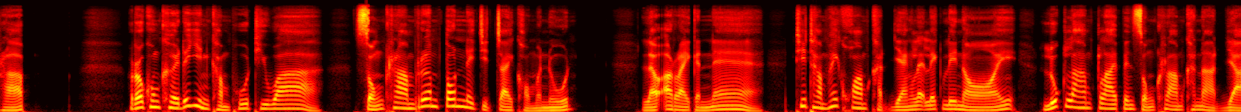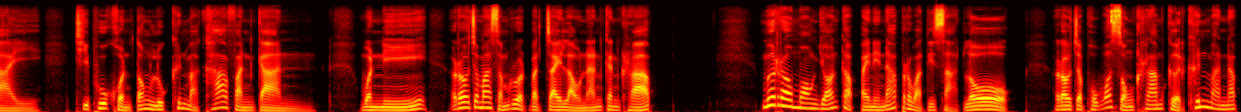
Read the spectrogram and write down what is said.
ครับ เราคงเคยได้ยินคำพูดที่ว่า สงครามเริ่มต้นในจิตใจของมนุษย์ แล้วอะไรกันแน่ ที่ทำให้ความขัดแย้งและเล็กๆน้อย ลุกลามกลายเป็นสงครามขนาดใหญ่ ที่ผู้คนต้องลุกขึ้นมาฆ่าฟันกัน วันนี้เราจะมาสำรวจปัจจัยเหล่านั้นกันครับ เมื่อเรามองย้อนกลับไปในหน้าประวัติศาสตร์โลก เราจะพบว่าสงครามเกิดขึ้นมานับ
